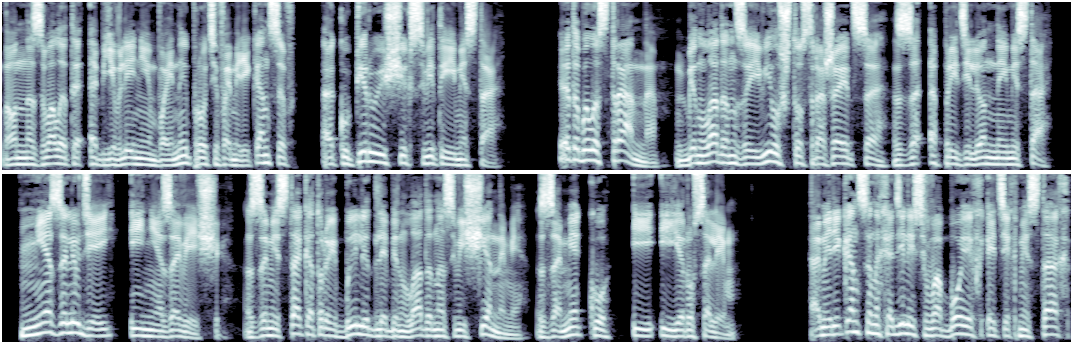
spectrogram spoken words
он назвал это объявлением войны против американцев, оккупирующих святые места. Это было странно. Бен Ладен заявил, что сражается за определенные места. Не за людей и не за вещи. За места, которые были для Бен Ладена священными, за Мекку и Иерусалим. Американцы находились в обоих этих местах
